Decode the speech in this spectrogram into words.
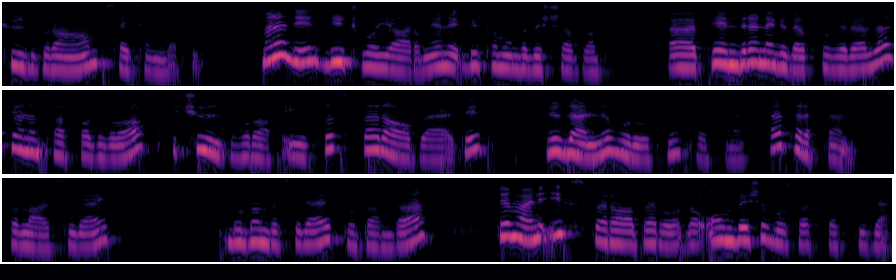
200 qram 80 qəpik. Mənə deyir 1 kilo yarım, yəni 1,5 kiloqram Ə, pendirə nə qədər pul verərlər? Gəlin çarpaz vuraq. 200 vuraq x bərabərdir. 150 vurulsun 80-ə. Hər tərəfdən sıfırları silək. Buradan da silək, buradan da. Deməli, x bərabər olacaq. 15-i vursaq 8-ə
